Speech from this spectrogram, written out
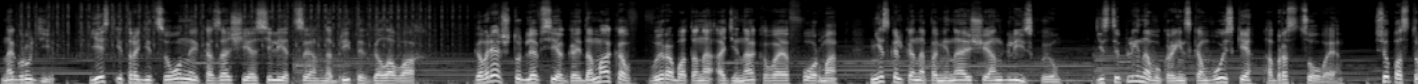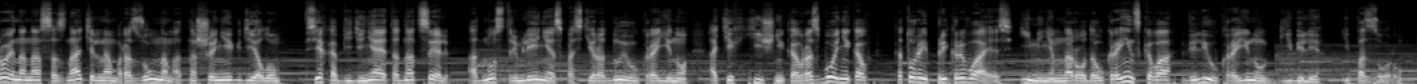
на груди. Есть и традиционные казачьи оселедцы на бритых головах. Говорят, что для всех гайдамаков выработана одинаковая форма, несколько напоминающая английскую. Дисциплина в украинском войске образцовая. Все построено на сознательном, разумном отношении к делу. Всех объединяет одна цель, одно стремление спасти родную Украину от тех хищников-разбойников, которые, прикрываясь именем народа украинского, вели Украину к гибели и позору.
